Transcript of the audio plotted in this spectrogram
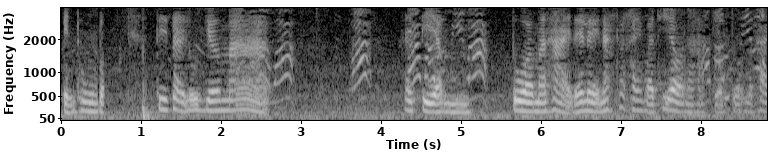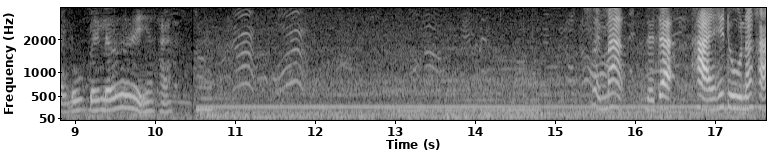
เป็นทุ่งดอก ที่ถ่ายรูปเยอะมาก ให้เตรียมตัวมาถ่ายได้เลยนะ ถ้าใครมาเที่ยวนะคะ เตรียมตัวมาถ่ายรูปได้เลยนะคะสวยมาก เดี๋ยวจะถ่ายให้ดูนะคะ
